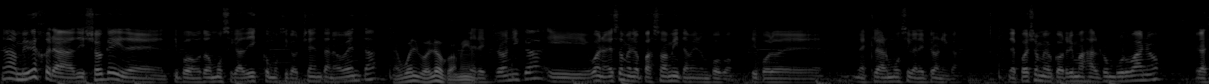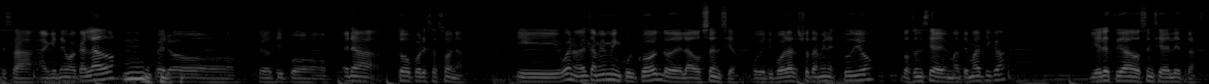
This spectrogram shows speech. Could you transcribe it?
No, mi viejo era DJ de tipo toda música disco, música 80, 90, Me vuelvo loco, amigo. electrónica y bueno, eso me lo pasó a mí también un poco, tipo lo de mezclar música electrónica. Después yo me corrí más al rumbo urbano, gracias a, a que tengo acá al lado, Mm. pero, pero tipo, era todo por esa zona. Y bueno, él también me inculcó lo de la docencia, porque tipo ahora yo también estudio docencia de matemática y él estudia docencia de letras.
